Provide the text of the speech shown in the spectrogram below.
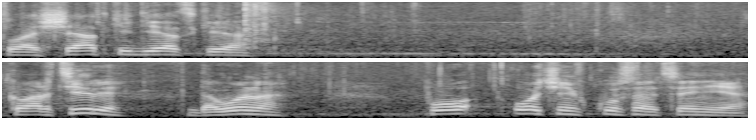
площадки детские. Квартиры довольно по очень вкусной цене.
